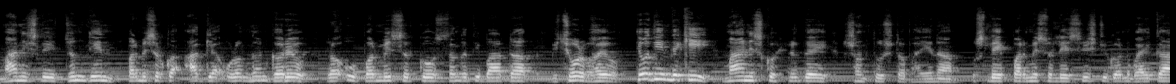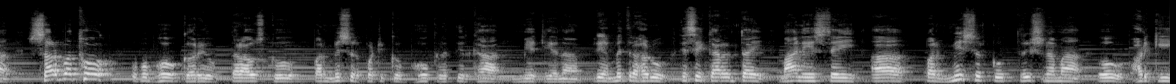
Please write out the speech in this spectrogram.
मानिसले जुन दिन परमेश्वरको आज्ञा उल्लङ्घन गर्यो र ऊ परमेश्वरको सङ्गतिबाट बिछोड भयो त्यो दिनदेखि मानिसको हृदय सन्तुष्ट भएन। उसले परमेश्वरले सृष्टि गर्नुभएका सर्वथोक उपभोग गर्यो तर उसको परमेश्वर पट्टिको भोग र तिर्खा मेटिएन। प्रिय मित्रहरू त्यसै कारण चाहिँ मानिस चाहिँ परमेश्वरको तृष्णमा ओ भड्की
